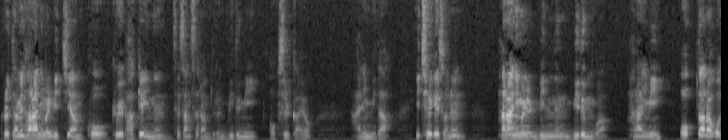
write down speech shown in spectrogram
그렇다면 하나님을 믿지 않고 교회 밖에 있는 세상 사람들은 믿음이 없을까요? 아닙니다. 이 책에서는 하나님을 믿는 믿음과 하나님이 없다라고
